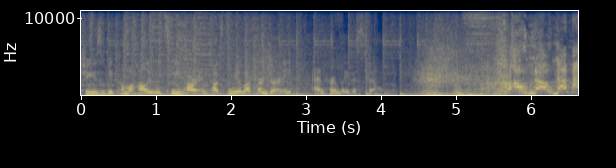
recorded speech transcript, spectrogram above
She's become a Hollywood sweetheart and talks to me about her journey and her latest film. Oh no, not my setting.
